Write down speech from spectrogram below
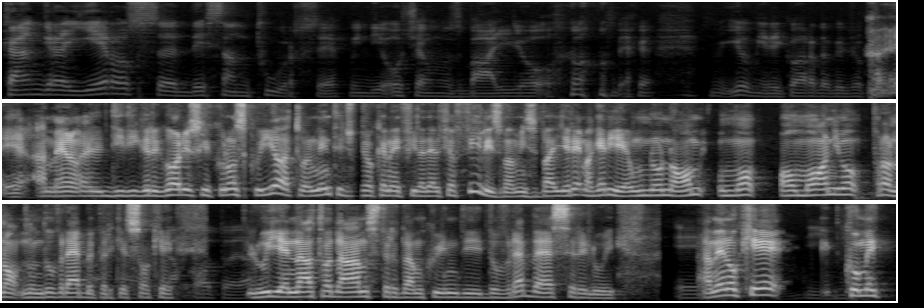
Cangrilleros de Santurce, quindi o c'è uno sbaglio, io mi ricordo che giocava... Eh, a me, il Didi Gregorius che conosco io attualmente gioca nei Philadelphia Phillies, ma mi sbaglierei, magari è un, onom- un omonimo, però no, non dovrebbe perché so che lui è nato ad Amsterdam, quindi dovrebbe essere lui. A meno che, come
